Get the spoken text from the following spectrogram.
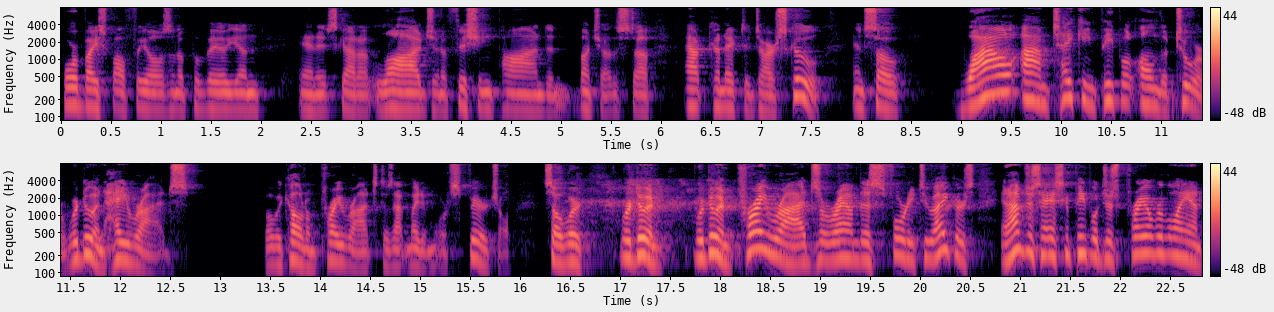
four baseball fields and a pavilion and it's got a lodge and a fishing pond and a bunch of other stuff out connected to our school. And so while i'm taking people on the tour we're doing hay rides. But we called them pray rides because that made it more spiritual. So we're we're doing we're doing pray rides around this 42 acres and i'm just asking people just pray over the land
